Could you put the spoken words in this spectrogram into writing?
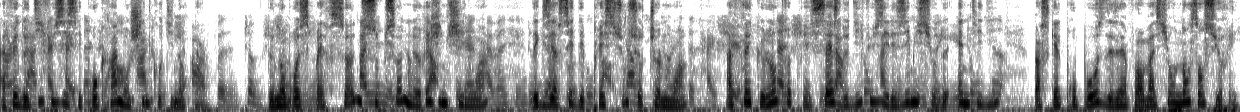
afin de diffuser ses programmes en Chine continentale. De nombreuses personnes soupçonnent le régime chinois d'exercer des pressions sur Chonghua afin que l'entreprise cesse de diffuser les émissions de NTD parce qu'elle propose des informations non censurées.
